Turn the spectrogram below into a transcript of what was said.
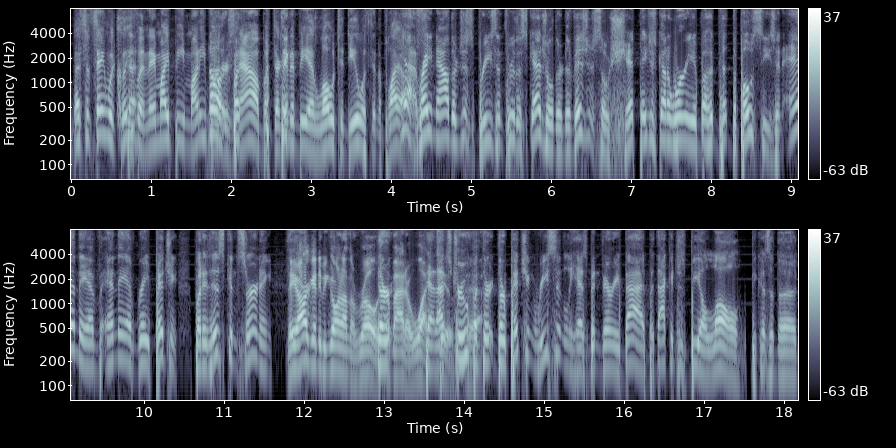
That's the thing with Cleveland. They might be money No, burners but now, but they're going to be a low to deal with in the playoffs. Yeah, right now they're just breezing through the schedule. Their division's so shit. They just got to worry about the, the postseason, and they have and they have great pitching. But it is concerning. They are going to be going on the road no matter what. Yeah, that's too. true. Yeah. But their their pitching recently has been very bad. But that could just be a lull because of the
